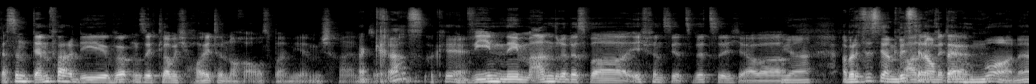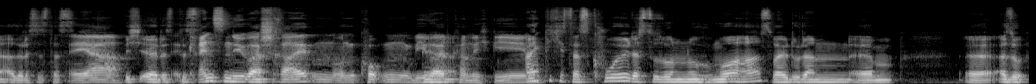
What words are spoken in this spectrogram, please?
Das sind Dämpfer, die wirken sich, glaube ich, heute noch aus bei mir im Schreiben. Ah, So. krass, okay. Wie nehmen andere, das war, ich find's jetzt witzig, aber ja, Ja, aber das ist ja ein bisschen auch dein der- Humor, ne? Also das ist das. Ich, äh, das, das, Grenzen überschreiten und gucken, wie Ja. weit kann ich gehen. Eigentlich ist das cool, dass du so einen Humor hast, weil du dann, ähm, äh, also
